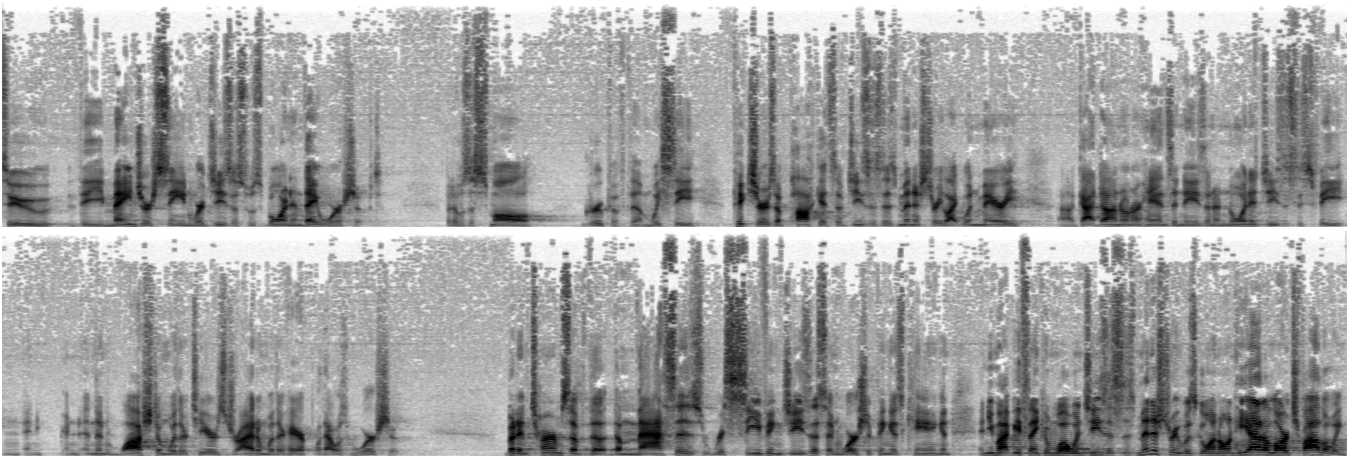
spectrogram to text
to the manger scene where Jesus was born and they worshiped, but it was a small group of them. We see pictures of pockets of Jesus' ministry, like when Mary uh, got down on her hands and knees and anointed Jesus' feet and, and, and, then washed them with her tears, dried them with her hair. Boy, that was worship. But in terms of the, the masses receiving Jesus and worshiping as king, and, and you might be thinking, well, when Jesus' ministry was going on, he had a large following.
